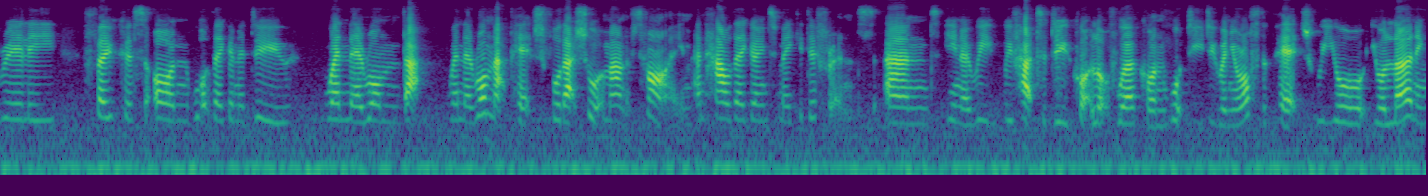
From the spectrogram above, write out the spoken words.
really focus on what they're going to do when they're on that when they're on that pitch for that short amount of time and how they're going to make a difference. And you know, we we've had to do quite a lot of work on what do you do when you're off the pitch. Where you're you're learning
